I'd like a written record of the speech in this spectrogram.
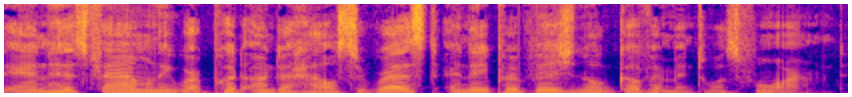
and his family were put under house arrest and a provisional government was formed.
